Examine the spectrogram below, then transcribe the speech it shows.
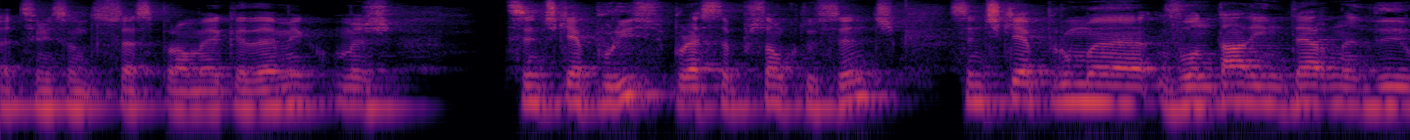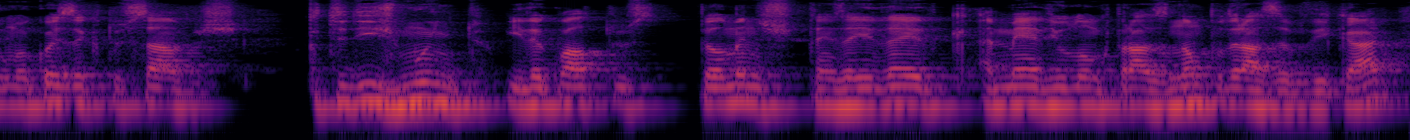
a definição de sucesso para o meio académico, mas Sentes que é por isso, por essa pressão que tu sentes? Sentes que é por uma vontade interna de uma coisa que tu sabes que te diz muito e da qual tu, pelo menos, tens a ideia de que a médio e longo prazo não poderás abdicar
